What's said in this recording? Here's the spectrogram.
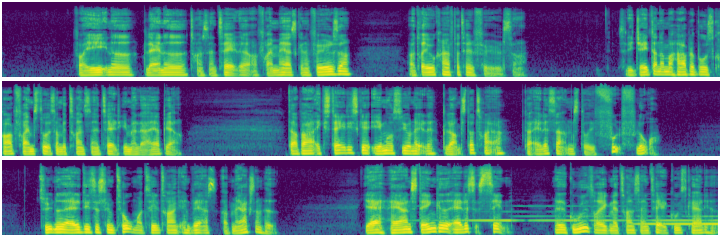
forenede, blandede, transcendentale og fremherskende følelser og drivkræfter til følelser. Så de Chaitanya Mahaprabhus krop fremstod som et transcendentalt Himalaya-bjerg. Der var ekstatiske, emotionelle blomstertræer, der alle sammen stod i fuld flor. Synet af alle disse symptomer tiltrak en opmærksomhed. Ja, Herren stænkede alles sind med guddrikken af transcendental Guds kærlighed.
